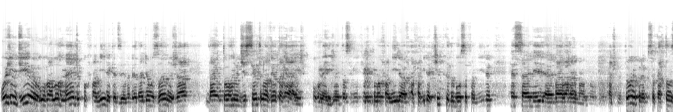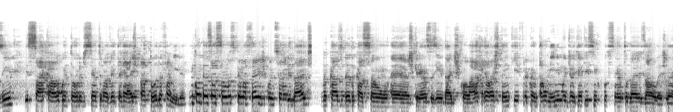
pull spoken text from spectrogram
Hoje em dia, o valor médio por família, quer dizer, na verdade, há uns anos já dá em torno de 190 reais por mês. Né? Então significa que uma família, a família típica do Bolsa Família recebe, é, vai lá no, no, no caixa eletrônico, né, com seu cartãozinho e saca algo em torno de 190 reais para toda a família. Em compensação, você tem uma série de condicionalidades. No caso da educação, é, as crianças em idade escolar, elas têm que frequentar um mínimo de 85% das aulas, né?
